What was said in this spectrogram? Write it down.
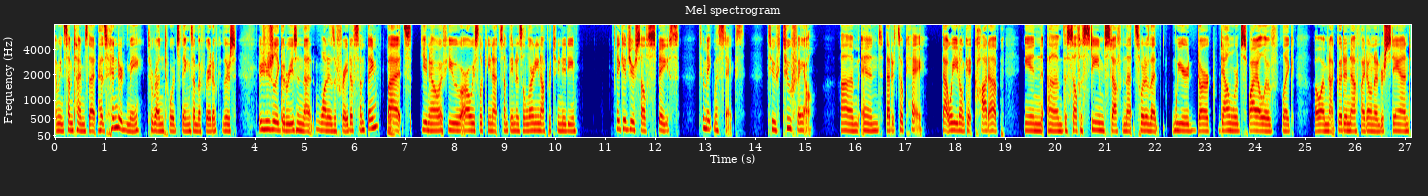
I mean, sometimes that has hindered me to run towards things I'm afraid of because there's there's usually a good reason that one is afraid of something. But you know, if you are always looking at something as a learning opportunity, it gives yourself space to make mistakes, to to fail, um, and that it's okay. That way, you don't get caught up in um, the self esteem stuff and that sort of that weird, dark downward spiral of like, oh, I'm not good enough, I don't understand,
